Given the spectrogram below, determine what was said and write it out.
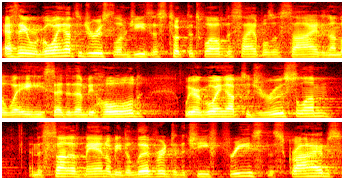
as they were going up to Jerusalem, Jesus took the 12 disciples aside, and on the way he said to them, Behold, we are going up to Jerusalem, and the Son of Man will be delivered to the chief priests, the scribes.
